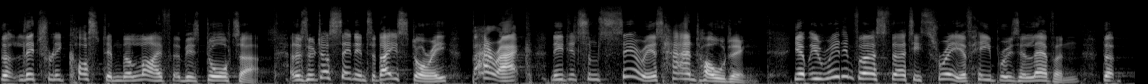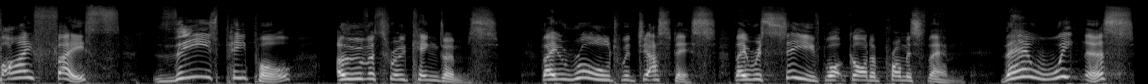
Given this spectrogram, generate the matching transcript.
that literally cost him the life of his daughter. And as we've just seen in today's story, Barak needed some serious hand holding. Yet we read in verse 33 of Hebrews 11 that by faith, these people overthrew kingdoms. They ruled with justice. They received what God had promised them. Their weakness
